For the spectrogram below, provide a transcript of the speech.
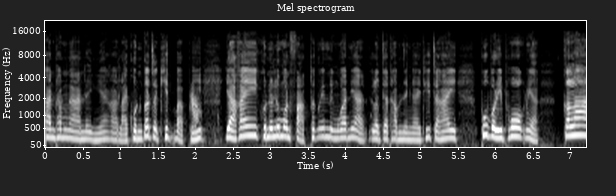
การทำงานอะไรอย่างเงี้ยค่ะ หลายคนก็จะคิดแบบนี้ อยากให้คุณนฤมลฝากทักนิดนึงว่าเนี่ยเราจะทำยังไงที่จะให้ผู้บริโภคเนี่ยกล้า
